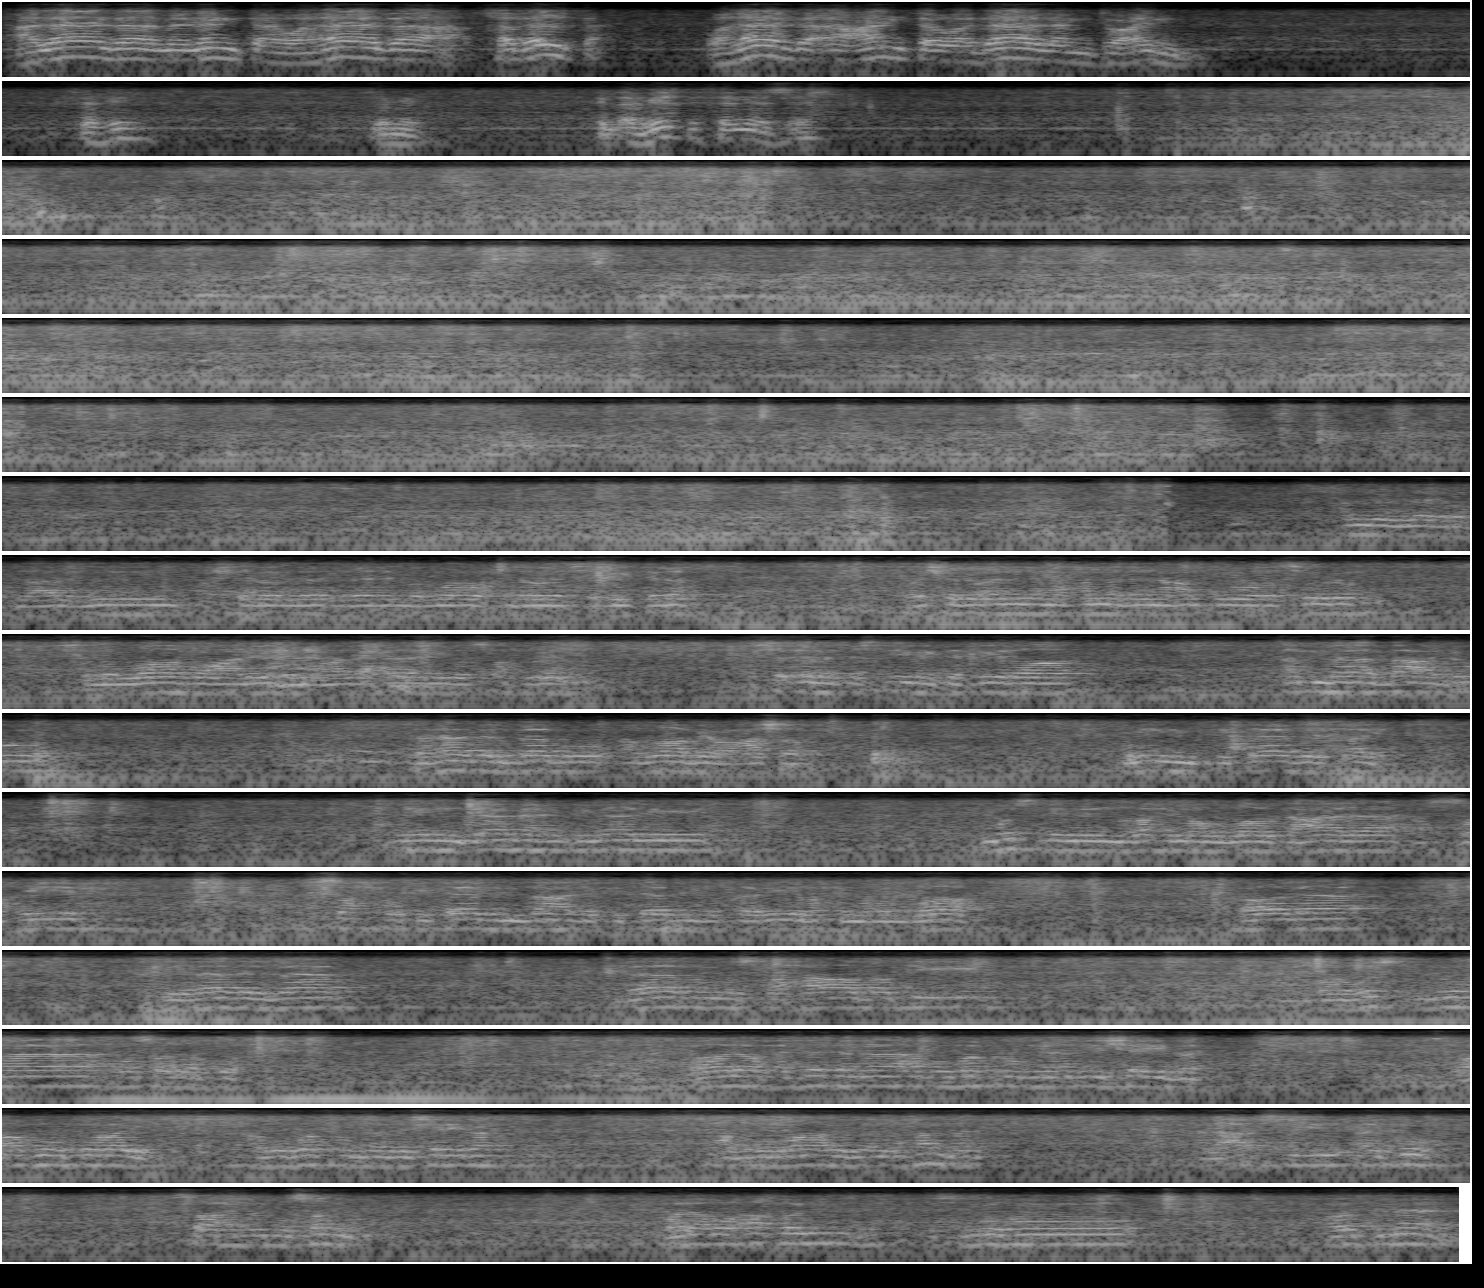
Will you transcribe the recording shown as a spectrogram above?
على ذا مننت وهذا خذلت وهذا أعنت وذا لم تعن. شايفين جميل. الأبيات الثانية الشيخ العالمين. أشهد أن لا إله إلا الله وحده لا شريك له وأشهد أن محمدا عبده ورسوله صلى الله عليه وعلى آله وصحبه وسلم تسليما كثيرا. أما بعد فهذا الباب الرابع عشر من كتاب الخير من جامع الإمام مسلم رحمه الله تعالى الصحيح. شرح كتاب بعد كتاب البخاري رحمه الله. قال في هذا الباب باب المصطحابة وغسلها وصلتها. قال وحدثنا أبو بكر بن أبي شيبة وأبو قريب أبو بكر بن أبي شيبة عبد الله بن محمد العبسي الكوف صاحب المصنف. وله أخ اسمه عثمان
